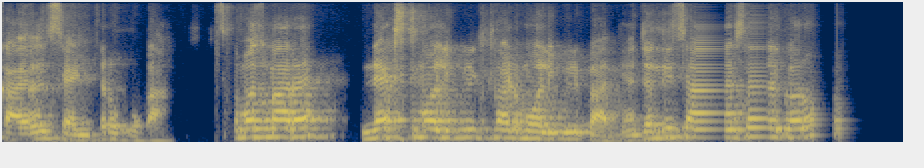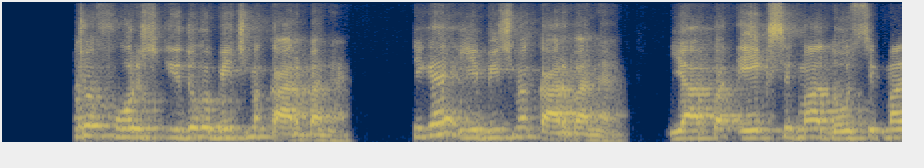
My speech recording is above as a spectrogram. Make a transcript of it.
कायरल सेंटर होगा। समझ में आ रहा है? नेक्स्ट मॉलिक्यूल थर्ड मॉलिक्यूल पे आते हैं। जल्दी से आंसर करो। जो फोर चीज़ों के बीच में कार्बन है, ठीक है? ये बीच में कार्बन है। ये आपका एक सिग्मा दो सिग्मा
